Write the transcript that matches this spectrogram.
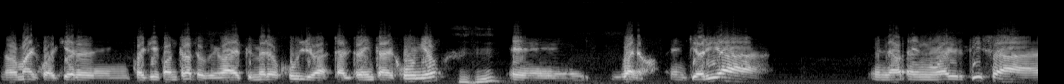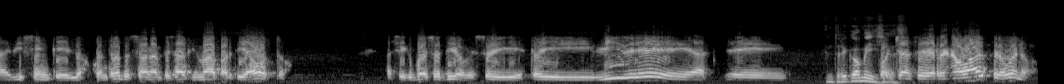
normal cualquier en cualquier contrato que va del 1 de julio hasta el 30 de junio. Eh, bueno, en teoría, en, la, en dicen que los contratos se van a empezar a firmar a partir de agosto. Así que por eso te digo que soy, estoy libre, eh, Entre comillas. con chance de renovar, pero bueno,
